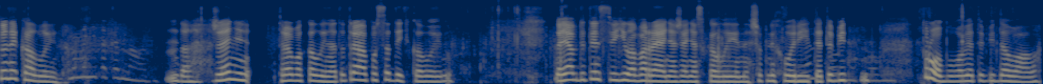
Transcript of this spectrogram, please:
То не калина. Ну мені таке треба. Да, Жені треба калина, то треба посадити калину. А я в дитинстві їла варення Женя з калини, щоб не хворіти. Тобі пробував, я тобі давала.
